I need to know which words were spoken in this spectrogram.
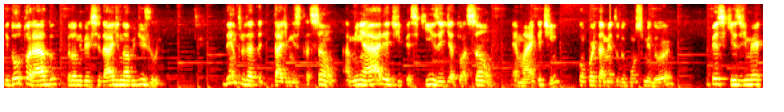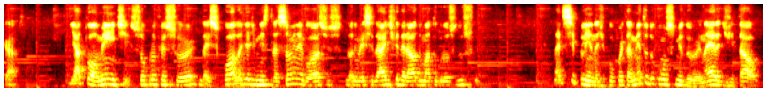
e doutorado pela Universidade 9 de Julho. Dentro da, da administração, a minha área de pesquisa e de atuação é marketing, comportamento do consumidor e pesquisa de mercado. E atualmente sou professor da Escola de Administração e Negócios da Universidade Federal do Mato Grosso do Sul. Na disciplina de comportamento do consumidor na era digital,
